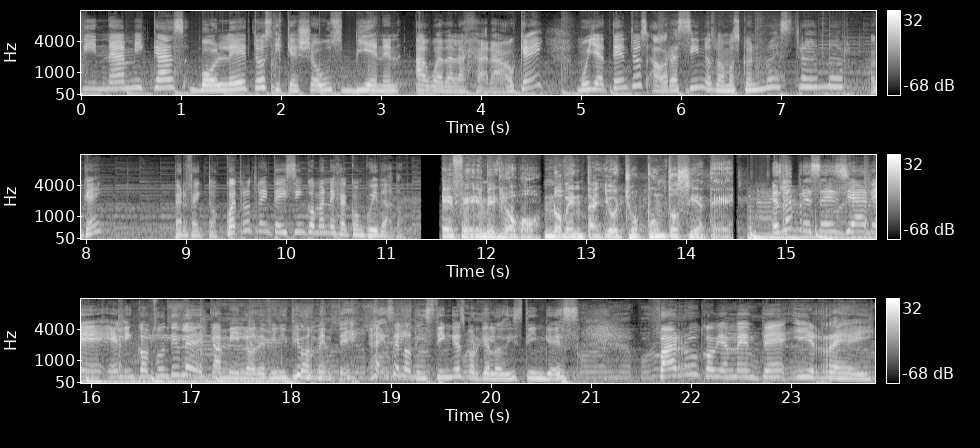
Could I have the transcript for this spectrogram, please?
dinámicas, boletos y qué shows vienen a Guadalajara, ¿ok? Muy atentos, ahora sí nos vamos con nuestro amor, ¿ok? Perfecto, 4.35 maneja con cuidado. FM Globo 98.7. Es la presencia de el inconfundible de Camilo, definitivamente. Ahí se lo distingues porque lo distingues. Farruk, obviamente, y Reik,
